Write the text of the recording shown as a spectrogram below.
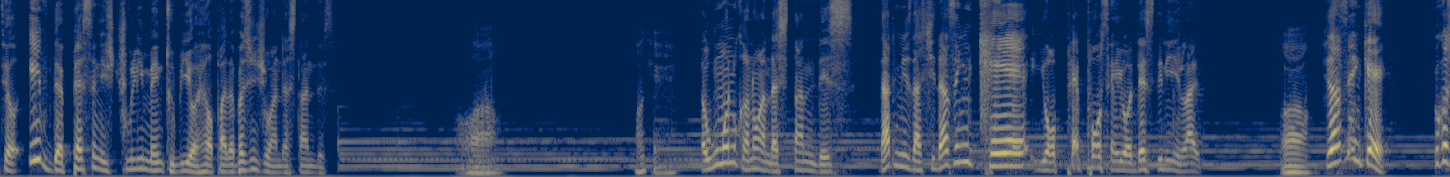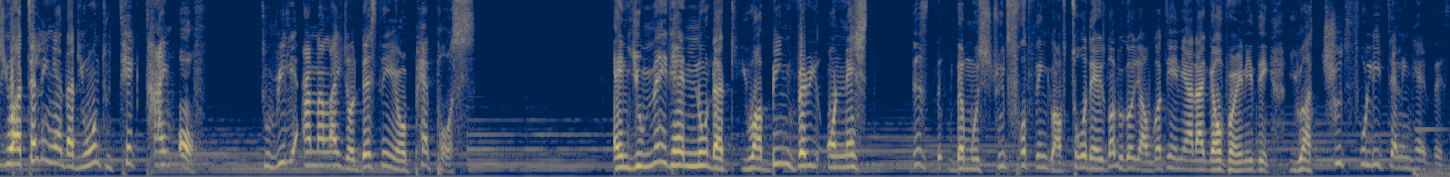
tell if the person is truly meant to be your helper the person should understand this Wow. Okay. a woman who cannot understand this that means that she doesn't care your purpose and your destiny in life. Wow. she doesn't care. Because you are telling her that you want to take time off to really analyze your destiny and your purpose. And you made her know that you are being very honest. This the, the most truthful thing you have told her. Is not because you have gotten any other girl for anything. You are truthfully telling her this.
